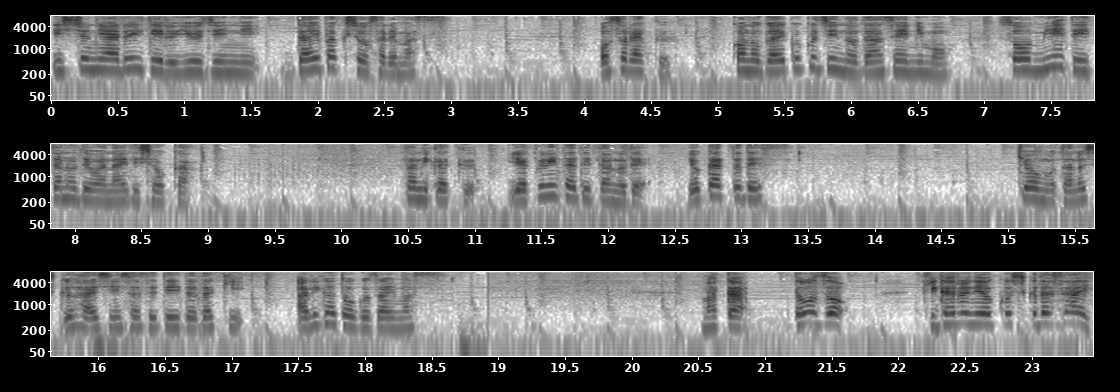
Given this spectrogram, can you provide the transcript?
一緒に歩いている友人に大爆笑されます。おそらくこの外国人の男性にもそう見えていたのではないでしょうか。とにかく役に立てたのでよかったです。今日も楽しく配信させていただきありがとうございます。またどうぞ気軽にお越しください。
